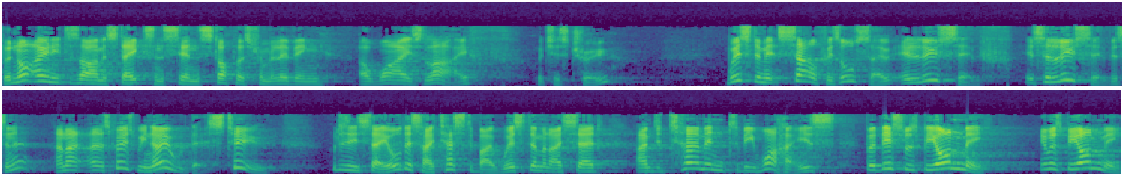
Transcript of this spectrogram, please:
But not only does our mistakes and sins stop us from living a wise life, which is true, wisdom itself is also elusive. It's elusive, isn't it? And I, I, suppose we know this too. What does he say? All this I tested by wisdom, and I said, I'm determined to be wise, but this was beyond me. It was beyond me.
